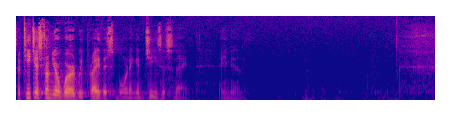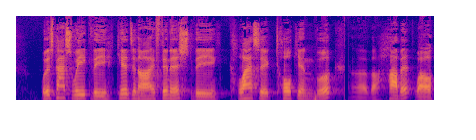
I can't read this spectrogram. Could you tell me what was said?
So teach us from your word, we pray this morning. In Jesus' name, amen. Well, this past week, the kids and I finished the classic Tolkien book, uh, The Hobbit, while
